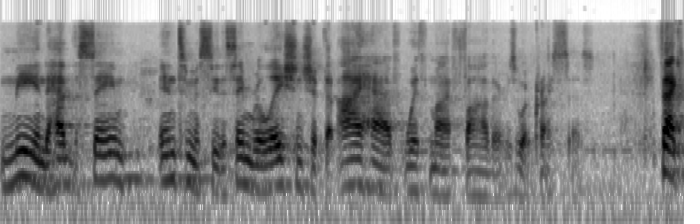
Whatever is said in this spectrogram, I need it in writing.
me and to have the same intimacy, the same relationship that I have with my Father, is what Christ says. In fact,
